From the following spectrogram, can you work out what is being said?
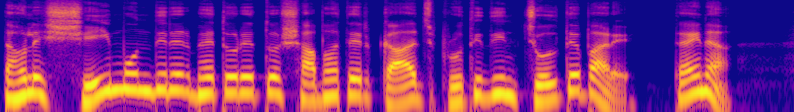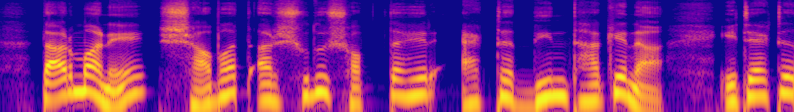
তাহলে সেই মন্দিরের ভেতরে তো সাবাতের কাজ প্রতিদিন চলতে পারে, তাই না? তার মানে সাবাত আর শুধু সপ্তাহের একটা দিন থাকে না, এটা একটা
